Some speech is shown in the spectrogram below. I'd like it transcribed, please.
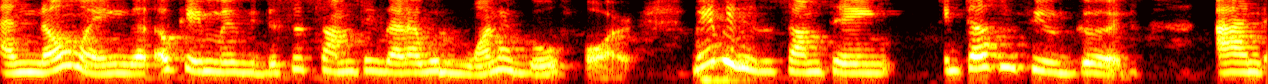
and knowing that okay maybe this is something that i would want to go for. Maybe this is something it doesn't feel good and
